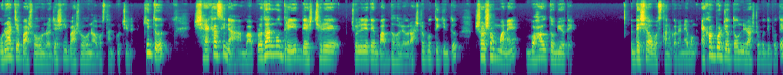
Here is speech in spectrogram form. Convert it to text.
ওনার যে বাসভবন রয়েছে, সেই বাসভবনে অবস্থান করছিলেন। কিন্তু শেখ হাসিনা বা প্রধানমন্ত্রী দেশ ছেড়ে চলে যেতে বাধ্য হলেও রাষ্ট্রপতি কিন্তু সসম্মানে বহাল তবিয়তে দেশে অবস্থান করেন এবং এখন পর্যন্ত উনি রাষ্ট্রপতি পদে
